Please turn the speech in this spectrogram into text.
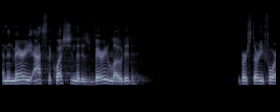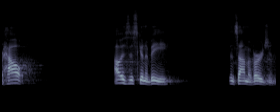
And then Mary asks the question that is very loaded. Verse 34 How, how is this going to be? Since I'm a virgin.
